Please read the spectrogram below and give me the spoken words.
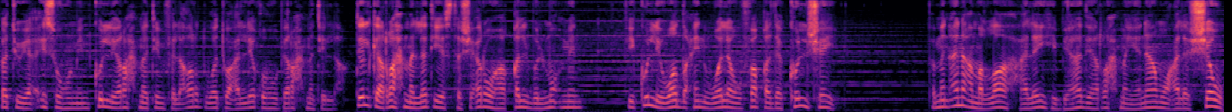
فتيأسه من كل رحمة في الأرض وتعلقه برحمة الله. تلك الرحمة التي يستشعرها قلب المؤمن في كل وضع ولو فقد كل شيء فمن أنعم الله عليه بهذه الرحمة ينام على الشوك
